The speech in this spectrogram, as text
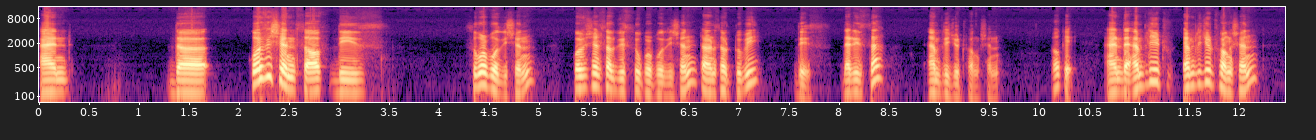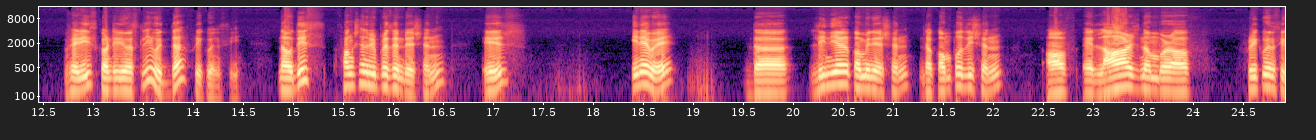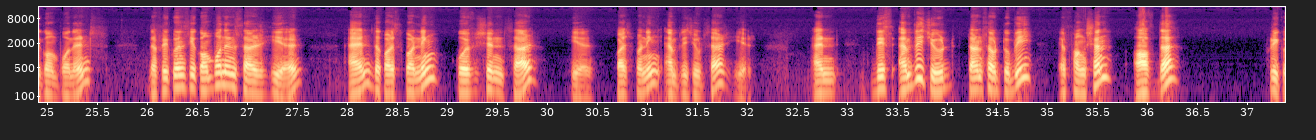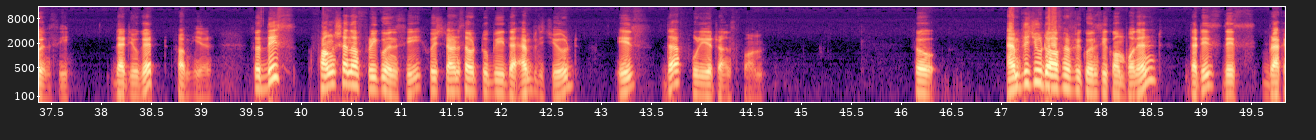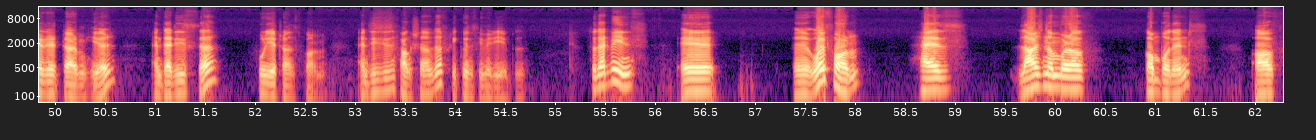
And the coefficients of these superposition coefficients of this superposition turns out to be this that is the amplitude function. Okay. And the amplitude amplitude function varies continuously with the frequency. Now this function representation is in a way the linear combination the composition of a large number of frequency components the frequency components are here and the corresponding coefficients are here corresponding amplitudes are here and this amplitude turns out to be a function of the frequency that you get from here. So, this function of frequency which turns out to be the amplitude is the Fourier transform. So, amplitude of a frequency component that is this bracketed term here and that is the Fourier transform. And this is a function of the frequency variable. So, that means a, a waveform has large number of components of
